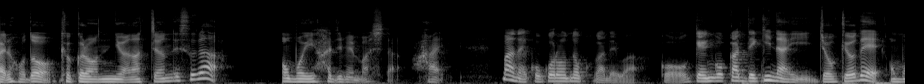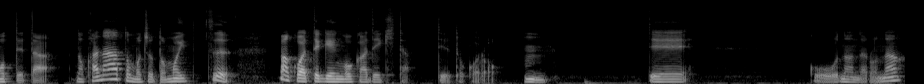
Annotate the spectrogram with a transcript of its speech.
えるほど極論にはなっちゃうんですが思い始めました。はい。まあね、心のどこかではこう言語化できない状況で思ってたのかなともちょっと思いつつ、まあこうやって言語化できたっていうところ。うん。で、こうなんだろうな。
